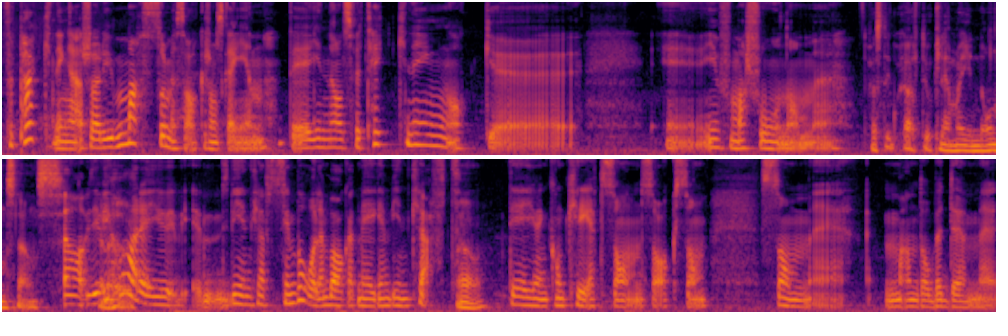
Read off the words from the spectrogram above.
förpackningar så är det ju massor med saker som ska in. Det är innehållsförteckning och eh, eh, information om eh, Fast det går ju alltid att klämma in någonstans. Ja, det vi har är ju vindkraftssymbolen bakat med egen vindkraft. Ja. Det är ju en konkret sån sak som, som eh, man då bedömer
